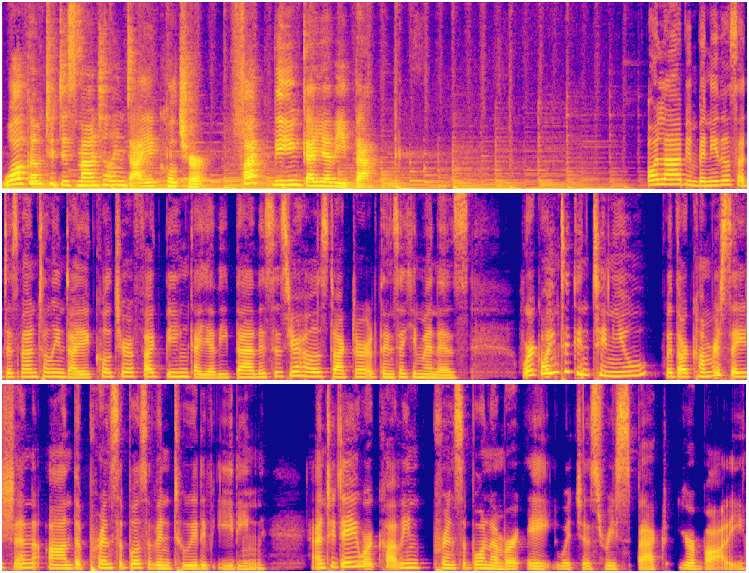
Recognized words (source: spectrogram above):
welcome to Dismantling Diet Culture. Fuck being calladita. Hola, bienvenidos a Dismantling Diet Culture. Fuck being calladita. This is your host, Dr. Hortencia Jimenez. We're going to continue with our conversation on the principles of intuitive eating. And today we're covering principle number eight, which is respect your body.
